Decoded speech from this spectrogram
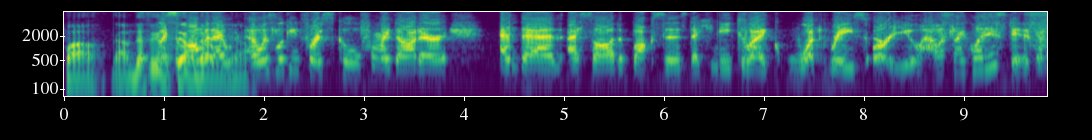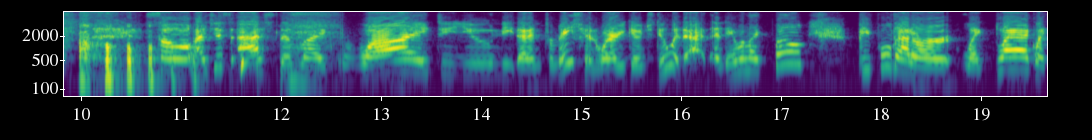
wow. I'm definitely gonna like on that I, one. Yeah. I was looking for a school for my daughter and then I saw the boxes that you need to like what race are you? I was like, what is this? so I just asked them like, why do you need that information? What are you going to do with that? And they were like, well, people that are like black, like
